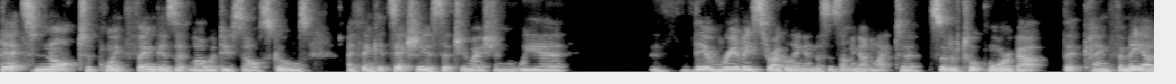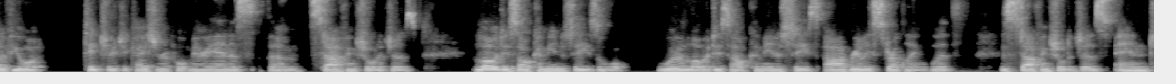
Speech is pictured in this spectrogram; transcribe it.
That's not to point fingers at lower decile schools. I think it's actually a situation where they're really struggling, and this is something I'd like to sort of talk more about that came for me out of your teacher education report, Maryanne, is um, staffing shortages. Lower decile communities, or what were lower decile communities, are really struggling with there's staffing shortages and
